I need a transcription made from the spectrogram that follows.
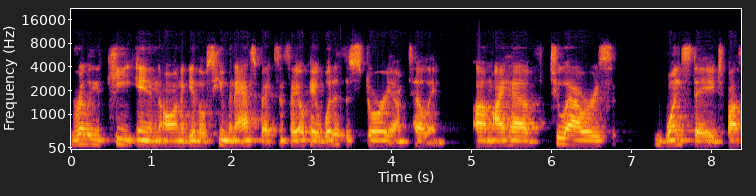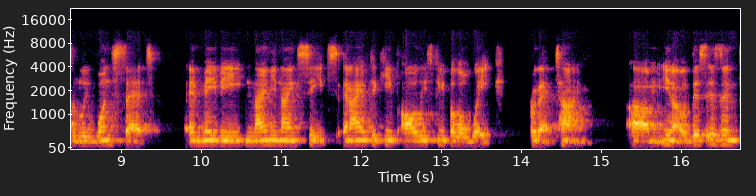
really key in on again those human aspects and say, okay, what is the story I'm telling? Um, I have two hours, one stage, possibly one set, and maybe 99 seats, and I have to keep all these people awake for that time. Um, you know, this isn't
